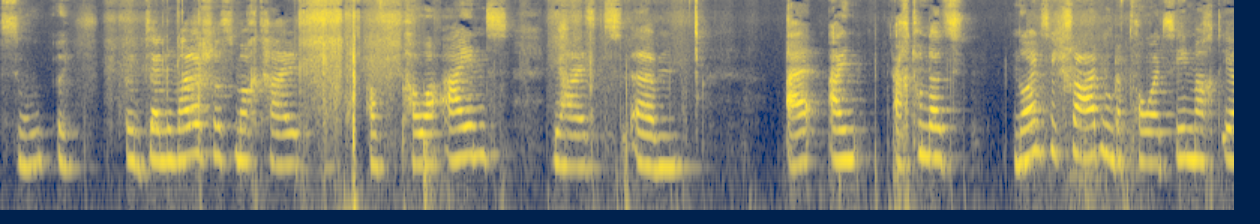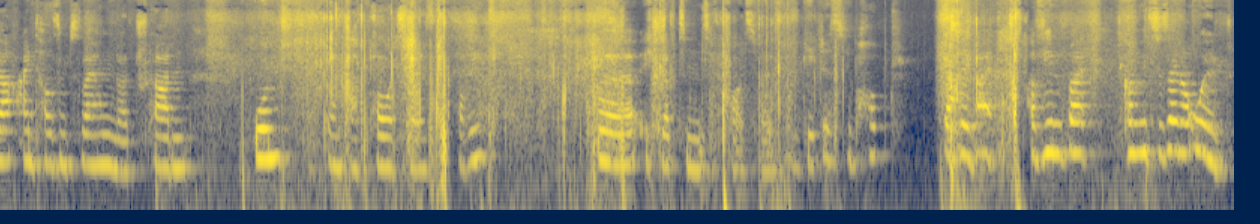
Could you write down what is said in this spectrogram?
zu, äh, und sein normaler Schuss macht halt auf Power 1, wie heißt ähm, 800 90 Schaden und auf Power 10 macht er 1200 Schaden. Und ähm, auf Power 12, sorry. Äh, ich glaube zumindest auf Power 12. Geht das überhaupt? Ach, egal. Auf jeden Fall kommen wir zu seiner Ult.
